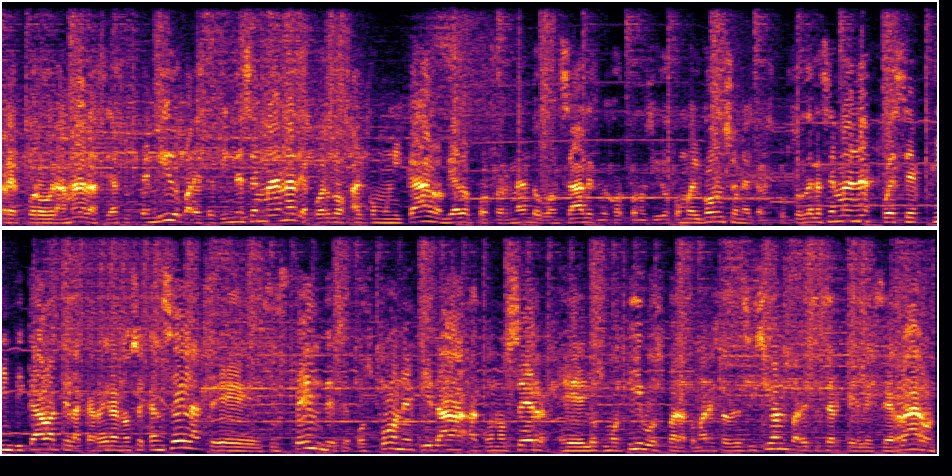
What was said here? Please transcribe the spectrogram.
reprogramada, se ha suspendido para este fin de semana, de acuerdo al comunicado enviado por Fernando González, mejor conocido como el Gonzo, en el transcurso de la semana, pues se indicaba que la carrera no se cancela, se suspende, se pospone y da a conocer eh, los motivos para tomar esta decisión. Parece ser que le cerraron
